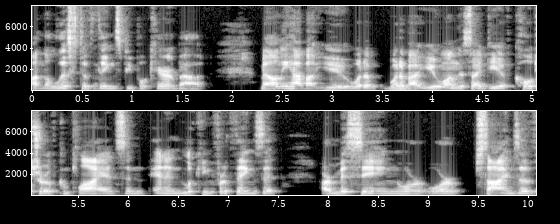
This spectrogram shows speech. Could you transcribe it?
on the list of things people care about. Melanie, how about you? What what about you on this idea of culture of compliance and and in looking for things that are missing or or signs of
